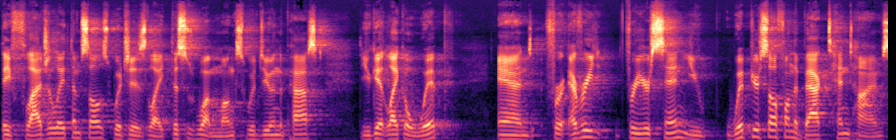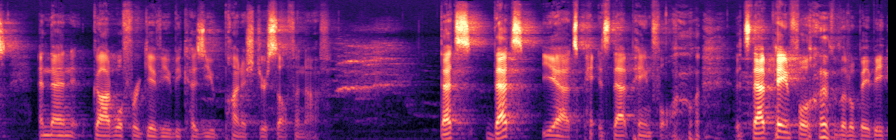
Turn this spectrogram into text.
they flagellate themselves, which is like this is what monks would do in the past. You get like a whip, and for every for your sin, you whip yourself on the back ten times, and then God will forgive you because you punished yourself enough. That's that's yeah, it's it's that painful. it's that painful, little baby.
